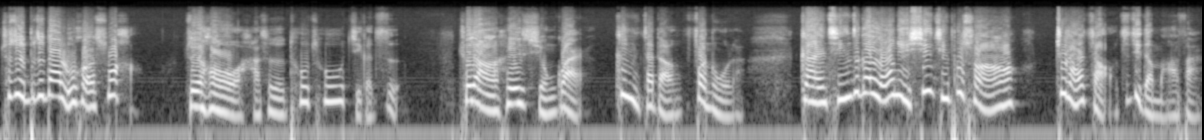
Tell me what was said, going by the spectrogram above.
却是不知道如何说好，最后还是突出几个字，却让黑熊怪更加的愤怒了。感情这个龙女心情不爽，就来找自己的麻烦，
